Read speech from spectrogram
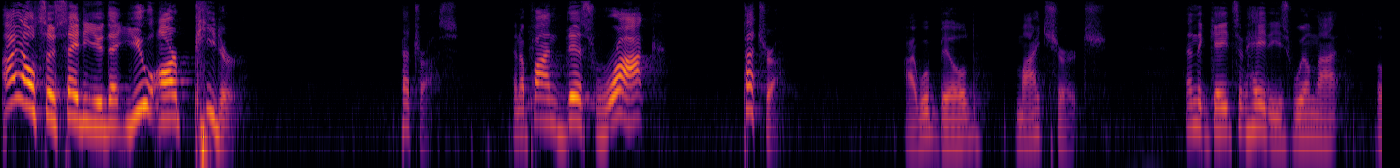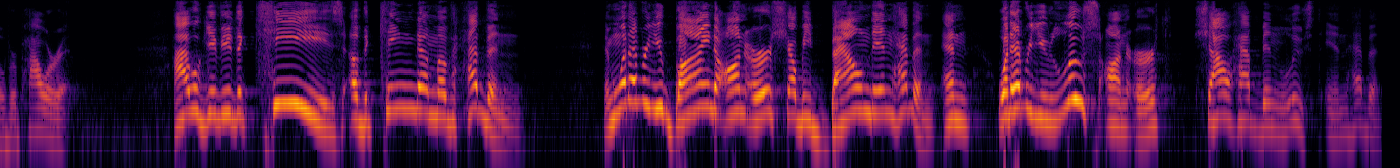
I also say to you that you are Peter, Petros, and upon this rock, Petra, I will build my church, and the gates of Hades will not overpower it. I will give you the keys of the kingdom of heaven. And whatever you bind on earth shall be bound in heaven, and whatever you loose on earth shall have been loosed in heaven.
